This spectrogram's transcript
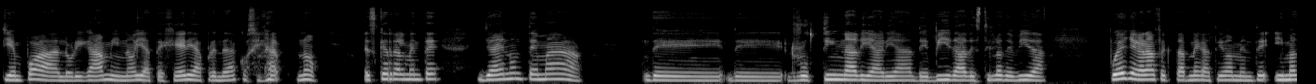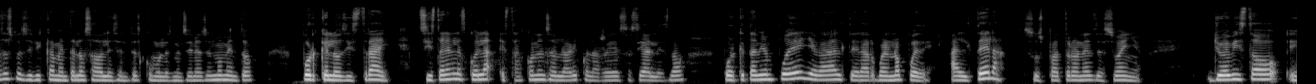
tiempo al origami, ¿no? Y a tejer y aprender a cocinar. No, es que realmente ya en un tema de, de rutina diaria, de vida, de estilo de vida, puede llegar a afectar negativamente y más específicamente a los adolescentes, como les mencioné hace un momento, porque los distrae. Si están en la escuela, están con el celular y con las redes sociales, ¿no? Porque también puede llegar a alterar, bueno, no puede, altera sus patrones de sueño. Yo he visto eh,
